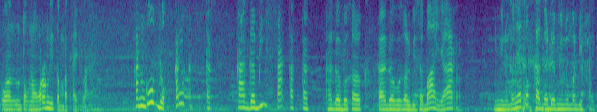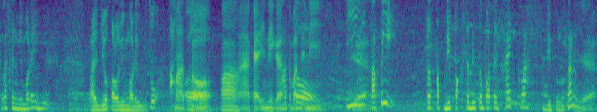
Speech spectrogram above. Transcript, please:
untuk nongkrong di tempat high class kan goblok kan kagak bisa Kag- kag- kagak bakal kagak bakal bisa bayar minumannya tuh kagak ada minuman di high class yang lima ribu paling juga kalau lima ribu tuh ah, Mato. eh, ah, Nah, kayak ini kan tempat Mato. ini. iya Iya. tapi tetap dipaksa di tempat yang high class gitu loh kan Iya.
